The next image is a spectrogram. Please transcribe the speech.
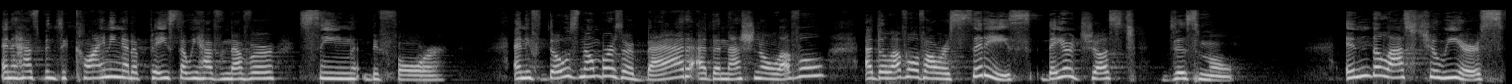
and has been declining at a pace that we have never seen before. And if those numbers are bad at the national level, at the level of our cities, they are just dismal. In the last two years,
